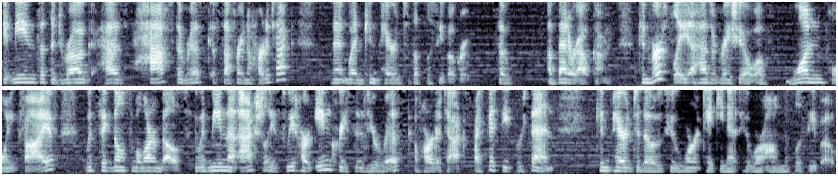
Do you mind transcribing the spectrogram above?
it means that the drug has half the risk of suffering a heart attack than when compared to the placebo group. So, a better outcome. Conversely, a hazard ratio of 1.5 would signal some alarm bells. It would mean that actually Sweetheart increases your risk of heart attacks by 50% compared to those who weren't taking it, who were on the placebo.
